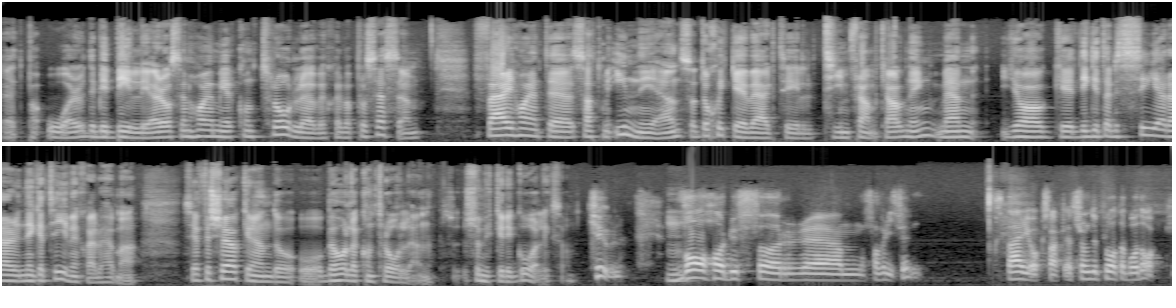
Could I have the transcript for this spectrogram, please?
ett par år. Det blir billigare och sen har jag mer kontroll över själva processen. Färg har jag inte satt mig in i än så då skickar jag iväg till team framkallning. Men jag digitaliserar negativen själv hemma. Så jag försöker ändå att behålla kontrollen så mycket det går. Liksom. Kul. Mm. Vad har du för um, favoritfilm? Färg och svart, eftersom du plåtar både och.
